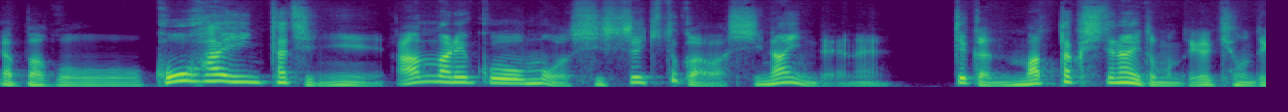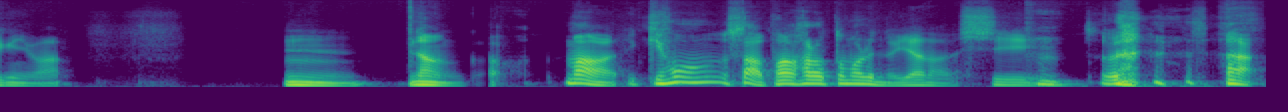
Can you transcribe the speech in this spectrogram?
やっぱこう、後輩たちにあんまりこう、もう叱責とかはしないんだよね。てか、全くしてないと思うんだけど、基本的には。うん。なんか、まあ、基本さ、パワハラ止まるの嫌だし、うん、さ、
